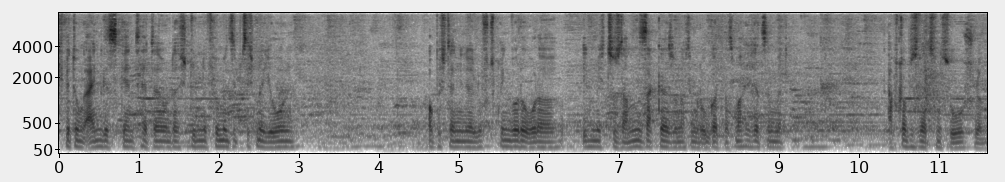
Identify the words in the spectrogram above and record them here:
Quittung eingescannt hätte und das stünde 75 Millionen, ob ich dann in der Luft springen würde oder in mich zusammensacke, so nach dem Motto, oh Gott, was mache ich jetzt damit? Aber ich glaube, das wäre jetzt nicht so schlimm.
